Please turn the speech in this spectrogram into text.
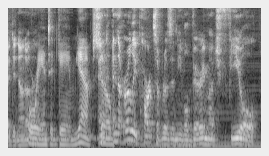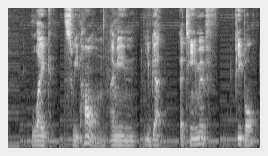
I did not know that. oriented game. Yeah. So and, and the early parts of Resident Evil very much feel like Sweet Home. I mean, you've got a team of people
